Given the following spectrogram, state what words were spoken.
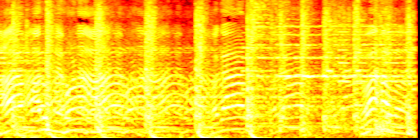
હા મારું મહેણા વગાડ વાહ વાહ.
